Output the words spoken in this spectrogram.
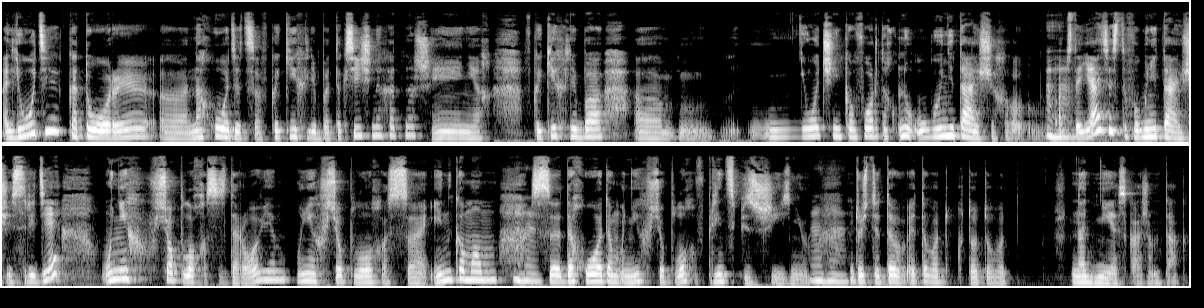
люди, которые э, находятся в каких-либо токсичных отношениях, в каких-либо э, не очень комфортных, ну, угнетающих угу. обстоятельствах, угнетающей среде, у них все плохо со здоровьем, у них все плохо с инкомом, угу. с доходом, у них все плохо, в принципе, с жизнью. Угу. то есть это, это вот кто-то вот на дне, скажем так,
